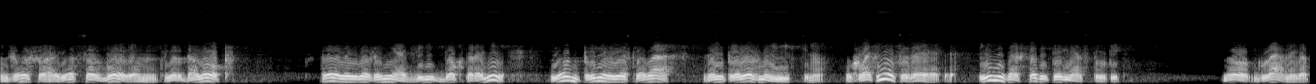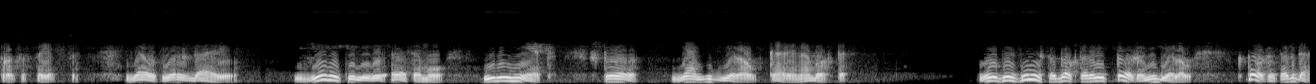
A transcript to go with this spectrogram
Джошуа рвется в бой, он твердолоб. Стоило его жене обвинить доктора Ли, и он принял ее слова за непреложную истину. Ухватился за это и ни за что теперь не отступит». Но главный вопрос остается. Я утверждаю, верите ли вы этому или нет, что я не делал Карен аборта? Вы убеждены, что доктор Ли тоже не делал. Кто же тогда?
